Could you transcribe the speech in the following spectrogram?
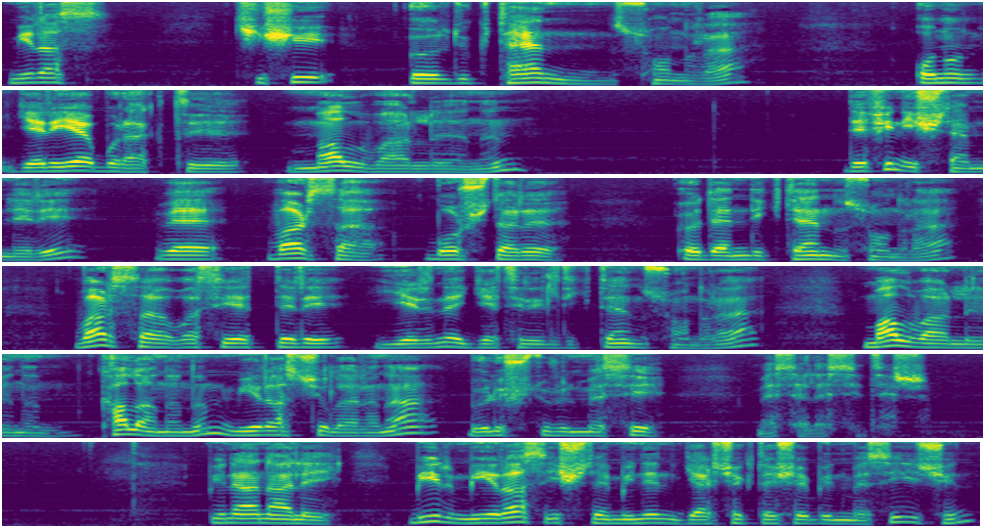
Miras kişi öldükten sonra onun geriye bıraktığı mal varlığının defin işlemleri ve varsa borçları ödendikten sonra, varsa vasiyetleri yerine getirildikten sonra mal varlığının kalanının mirasçılarına bölüştürülmesi meselesidir. Binaenaleyh bir miras işleminin gerçekleşebilmesi için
